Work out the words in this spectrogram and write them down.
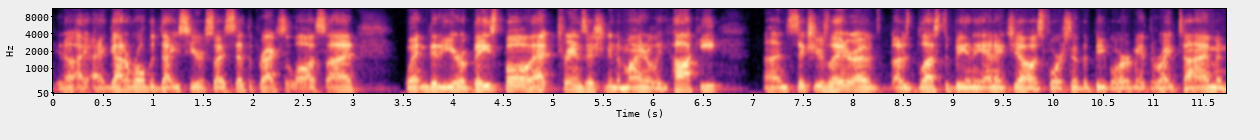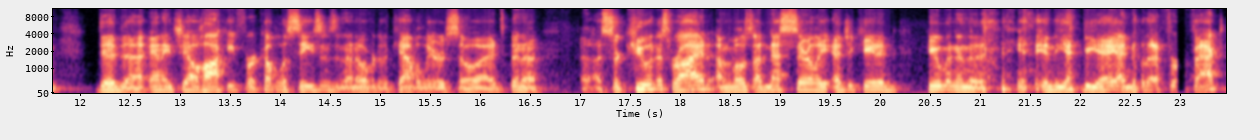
you know, I, I got to roll the dice here. So I set the practice of law aside went and did a year of baseball. That transitioned into minor league hockey. Uh, and six years later, I was, I was blessed to be in the NHL. I was fortunate that people heard me at the right time and did uh, NHL hockey for a couple of seasons and then over to the Cavaliers. So uh, it's been a, a circuitous ride. I'm the most unnecessarily educated human in the in the NBA. I know that for a fact.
